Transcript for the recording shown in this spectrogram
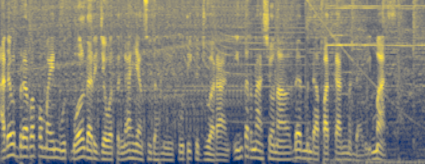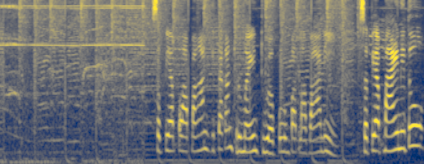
Ada beberapa pemain woodball dari Jawa Tengah yang sudah mengikuti kejuaraan internasional dan mendapatkan medali emas. Setiap lapangan kita kan bermain 24 lapangan nih. Setiap main itu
